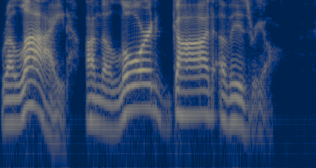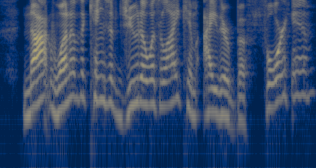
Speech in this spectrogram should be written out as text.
relied on the Lord God of Israel. Not one of the kings of Judah was like him, either before him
